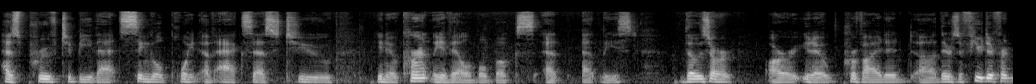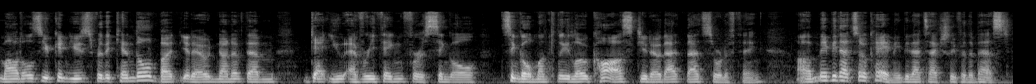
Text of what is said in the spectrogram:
has proved to be that single point of access to you know currently available books at at least. Those are are you know provided. Uh, there's a few different models you can use for the Kindle, but you know none of them get you everything for a single single monthly low cost. You know that that sort of thing. Uh, maybe that's okay. Maybe that's actually for the best.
